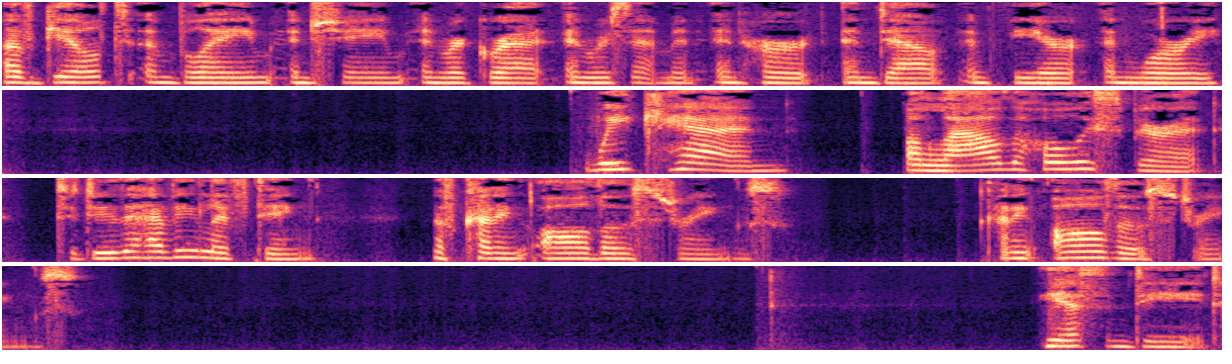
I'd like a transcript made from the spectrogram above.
of guilt and blame and shame and regret and resentment and hurt and doubt and fear and worry. We can allow the Holy Spirit to do the heavy lifting of cutting all those strings. Cutting all those strings. Yes, indeed.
